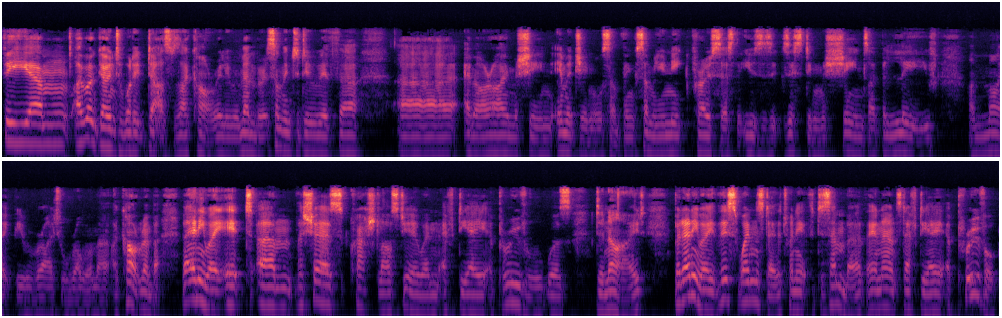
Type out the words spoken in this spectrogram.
The um, I won't go into what it does because I can't really remember. It's something to do with uh, uh MRI machine imaging or something, some unique process that uses existing machines, I believe. I might be right or wrong on that. I can't remember. But anyway, it um, the shares crashed last year when FDA approval was denied. But anyway, this Wednesday, the 28th of December, they announced FDA approval,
